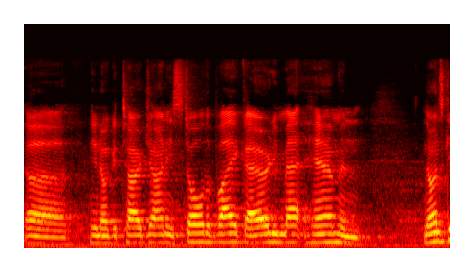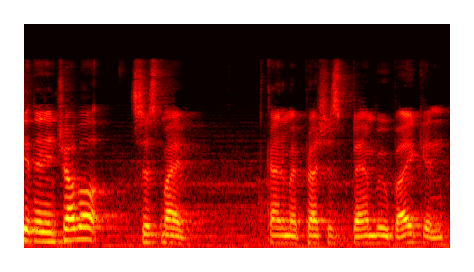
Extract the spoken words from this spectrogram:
uh, you know, Guitar Johnny stole the bike. I already met him, and no one's getting any trouble. It's just my, kind of my precious bamboo bike, and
